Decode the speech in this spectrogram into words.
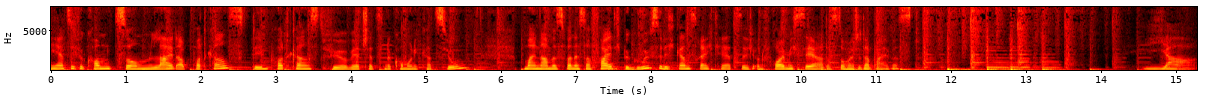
Herzlich willkommen zum Light Up Podcast, dem Podcast für wertschätzende Kommunikation. Mein Name ist Vanessa Veit. Ich begrüße dich ganz recht herzlich und freue mich sehr, dass du heute dabei bist. Ja,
